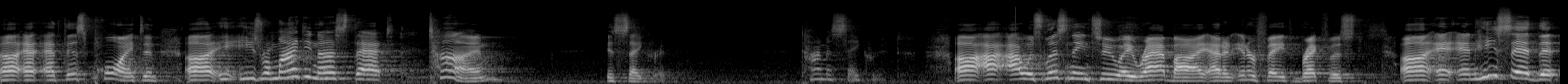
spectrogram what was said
uh, at, at, this point. And uh, he, he's reminding us that time is sacred. Time is sacred. Uh, I, I, was listening to a rabbi at an interfaith breakfast, uh, and, and he said that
